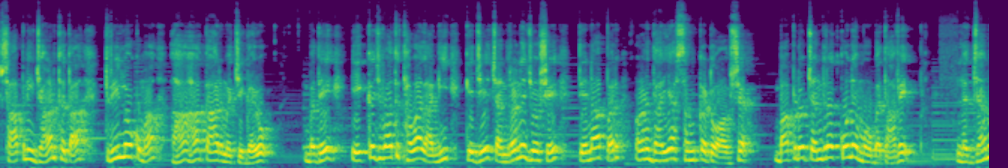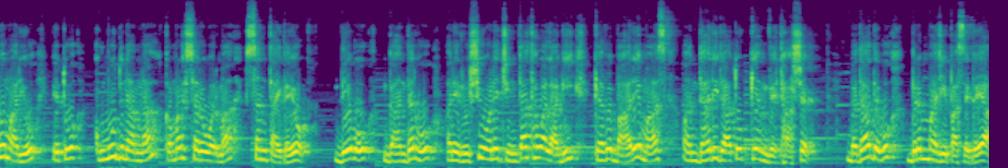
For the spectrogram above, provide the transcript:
શાપની જાણ થતાં ત્રિલોકમાં હાહાકાર મચી ગયો. બધે એક જ વાત થવા લાગી કે જે ચંદ્રને જોશે તેના પર અણધાર્યા સંકટો આવશે. બાપડો ચંદ્ર કોને મોં બતાવે? લજ્જાનો માર્યો એ તો કુમુદ નામના કમળ સરોવરમાં સંતાઈ ગયો. દેવો, ગાંધર્વો અને ઋષિઓને ચિંતા થવા લાગી કે હવે બારે માસ અંધારી રાતો કેમ વેઠાશે બધા દેવો બ્રહ્માજી પાસે ગયા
